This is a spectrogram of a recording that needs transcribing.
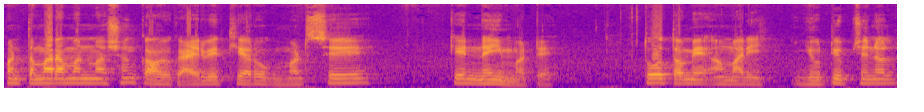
પણ તમારા મનમાં શંકા હોય કે આયુર્વેદથી આ રોગ મટશે કે નહીં મટે, તો તમે અમારી યુટ્યુબ ચેનલ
